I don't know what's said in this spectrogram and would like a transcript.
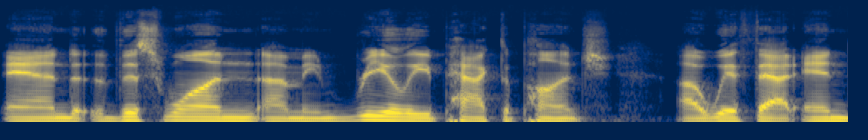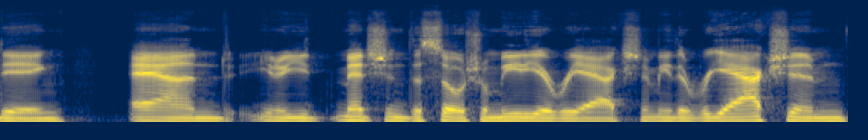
And this one, I mean, really packed a punch uh, with that ending. And, you know, you mentioned the social media reaction. I mean, the reaction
